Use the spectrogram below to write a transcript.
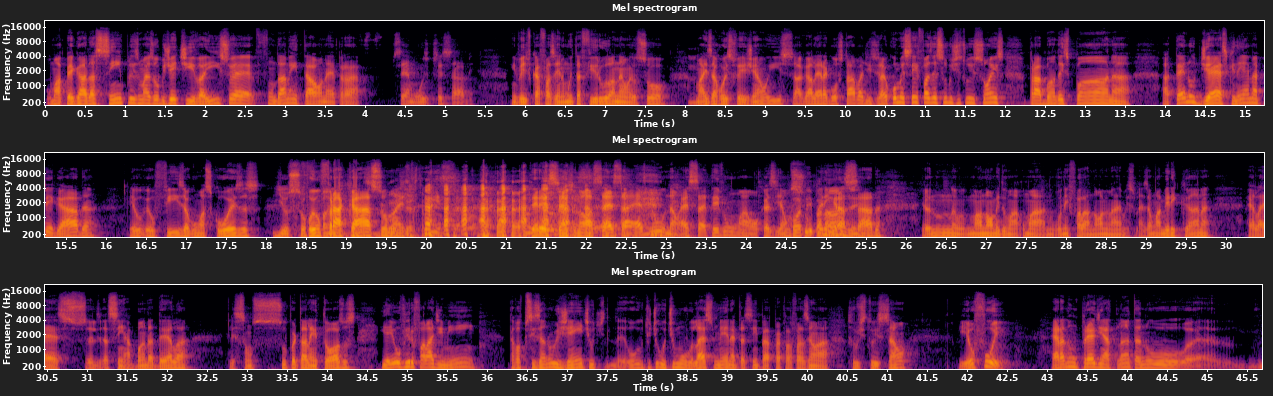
uma pegada simples, mas objetiva. E isso é fundamental, né? Para você é músico, você sabe. Em vez de ficar fazendo muita firula, não. Eu sou Uhum. mais arroz e feijão, e isso, a galera gostava disso. Aí eu comecei a fazer substituições para banda hispana, até no jazz, que nem é minha pegada. Eu, eu fiz algumas coisas. E eu sou Foi um fracasso, mas. Interessante. Nossa, essa. essa não, essa teve uma ocasião Conta super engraçada. eu não, não, nome de uma, uma. Não vou nem falar nome, mas, mas é uma americana. Ela é. Assim, a banda dela. Eles são super talentosos. E aí ouviram falar de mim. Tava precisando urgente, o último last minute, assim, para fazer uma substituição. E eu fui. Era num prédio em Atlanta, no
